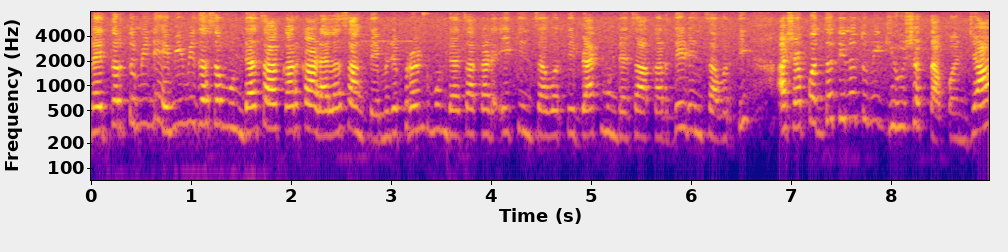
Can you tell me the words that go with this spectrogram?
नाहीतर तुम्ही नेहमी मी जसं मुंड्याचा आकार काढायला सांगते म्हणजे फ्रंट मुंड्याचा आकार एक इंचावरती बॅक मुंड्याचा आकार दीड इंचावरती अशा पद्धतीनं तुम्ही घेऊ शकता. पण ज्या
